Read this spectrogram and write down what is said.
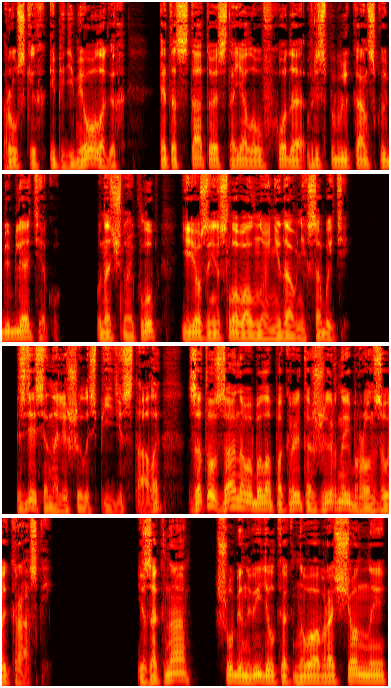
русских эпидемиологах, эта статуя стояла у входа в республиканскую библиотеку. В ночной клуб ее занесло волной недавних событий. Здесь она лишилась пьедестала, зато заново была покрыта жирной бронзовой краской. Из окна Шубин видел, как новообращенные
